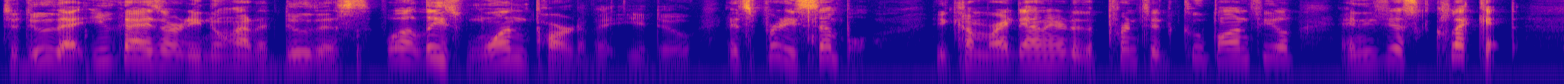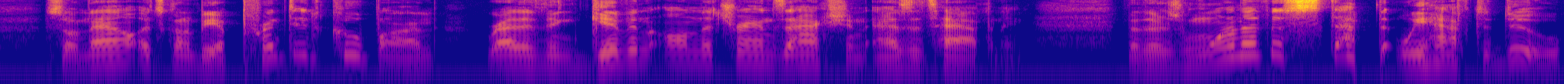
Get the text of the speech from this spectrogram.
To do that, you guys already know how to do this. Well, at least one part of it you do. It's pretty simple. You come right down here to the printed coupon field and you just click it. So now it's going to be a printed coupon rather than given on the transaction as it's happening. Now there's one other step that we have to do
